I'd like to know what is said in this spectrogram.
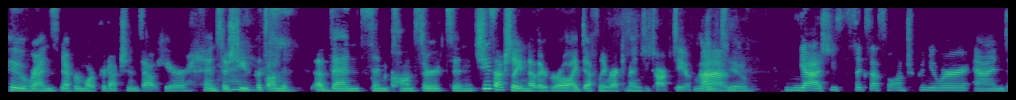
Who runs Nevermore Productions out here. And so she puts on the events and concerts. And she's actually another girl I definitely recommend you talk to. Love Um, to. Yeah she's a successful entrepreneur and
